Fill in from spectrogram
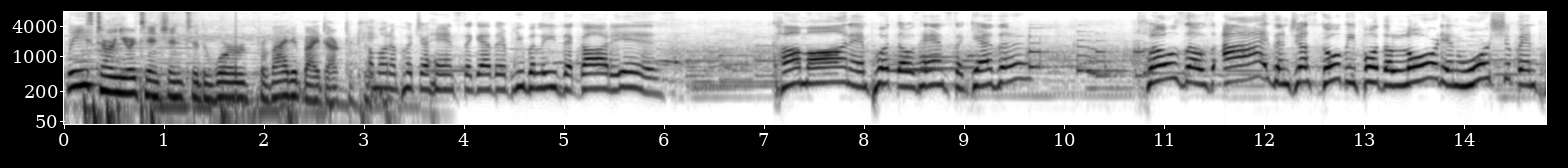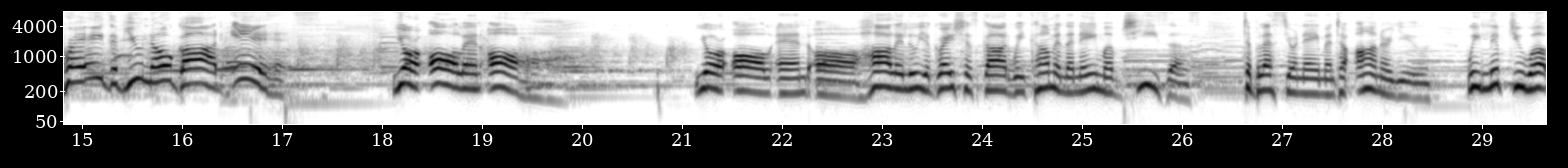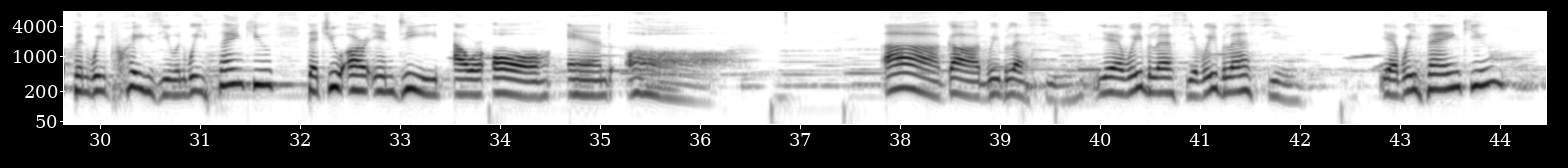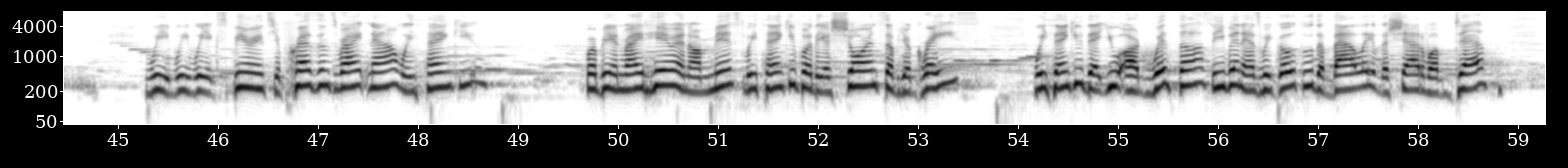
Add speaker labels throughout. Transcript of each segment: Speaker 1: Please turn your attention to the word provided by Dr. King.
Speaker 2: Come on and put your hands together if you believe that God is. Come on and put those hands together. Close those eyes and just go before the Lord in worship and praise if you know God is your all in all. Your all and all. Hallelujah. Gracious God, we come in the name of Jesus to bless your name and to honor you. We lift you up and we praise you and we thank you that you are indeed our all and all. Ah, God, we bless you. Yeah, we bless you. We bless you. Yeah, we thank you. We, we, we experience your presence right now. We thank you for being right here in our midst. We thank you for the assurance of your grace. We thank you that you are with us even as we go through the valley of the shadow of death,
